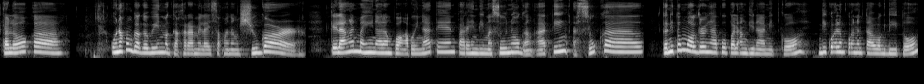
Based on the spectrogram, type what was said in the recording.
Kaloka. Una kong gagawin, magkakaramelize ako ng sugar. Kailangan mahina lang po ang apoy natin para hindi masunog ang ating asukal. Ganitong molder nga po pala ang ginamit ko. Hindi ko alam kung anong tawag dito.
